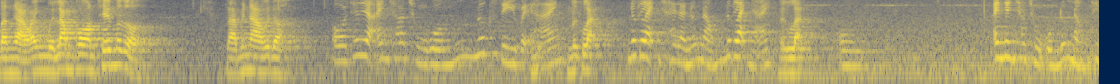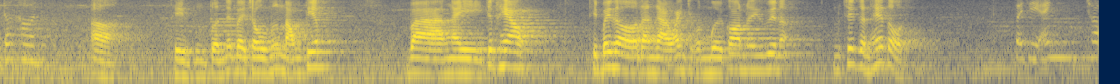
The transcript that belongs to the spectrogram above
đàn gà của anh 15 con chết mất rồi. Làm thế nào bây giờ? Ồ thế thì anh cho chúng uống nước gì vậy hả anh? Nước lạnh. Nước lạnh hay là nước nóng? Nước lạnh hả anh? Nước lạnh. Ồ. Anh nên cho chúng uống nước nóng thì tốt hơn. Ờ à, Thì Tuấn sẽ về cho uống nước nóng tiếp. Và ngày tiếp theo Thì bây giờ đàn gà của anh chỉ còn 10 con thôi Duyên ạ nó chết gần hết rồi. Vậy thì anh cho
